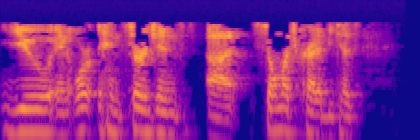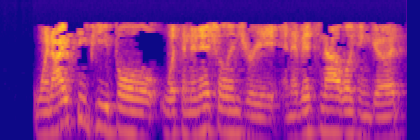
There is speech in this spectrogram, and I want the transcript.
you and or and surgeons uh, so much credit because when I see people with an initial injury and if it's not looking good,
